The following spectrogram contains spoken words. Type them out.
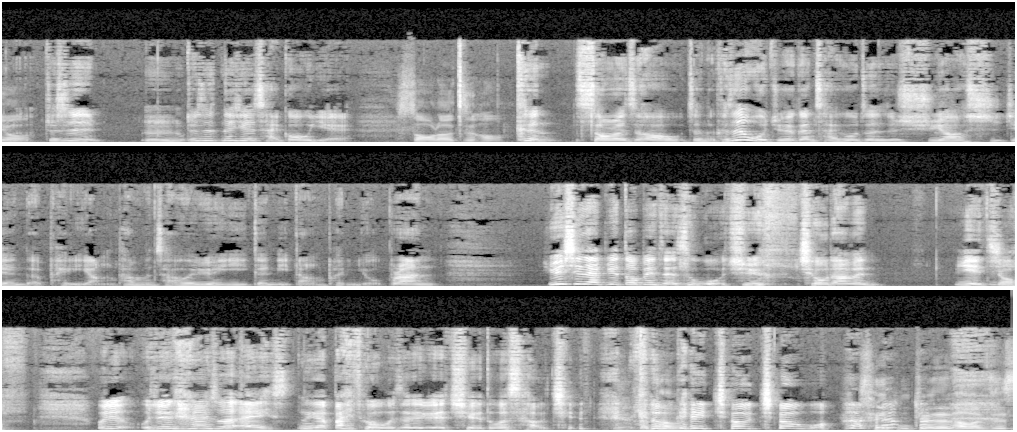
友，就是嗯，就是那些采购也熟了之后，可熟了之后真的，可是我觉得跟采购真的是需要时间的培养，他们才会愿意跟你当朋友，不然因为现在变都变成是我去 求他们业绩，我就我就跟他说，哎，那个拜托我这个月缺多少钱，可不可以救救我？所以你觉得他们是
